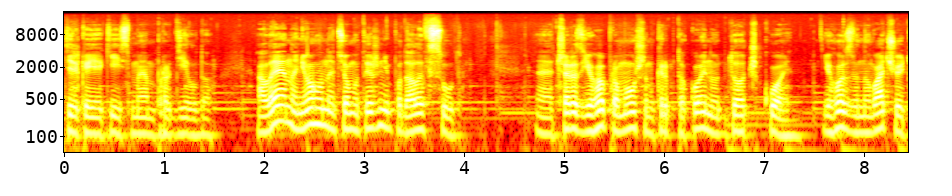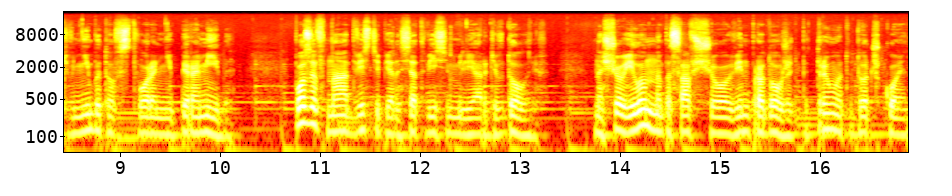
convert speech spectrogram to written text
тільки якийсь мем про Ділдо. Але на нього на цьому тижні подали в суд е, через його промоушен криптокоїну Dogecoin. Його звинувачують в нібито в створенні піраміди. Позов на 258 мільярдів доларів. На що Ілон написав, що він продовжить підтримувати Dogecoin.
